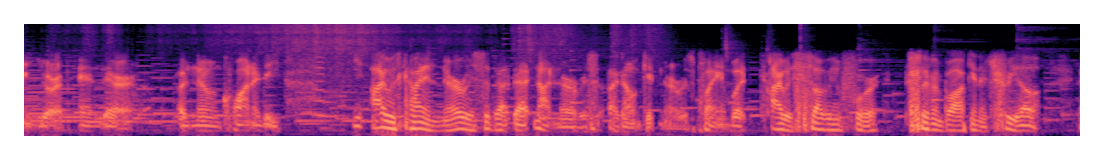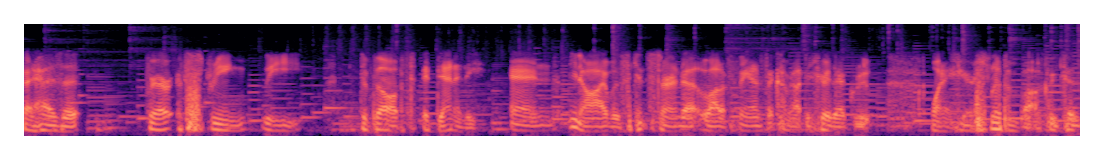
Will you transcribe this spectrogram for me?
in Europe and they're a known quantity. I was kind of nervous about that. Not nervous, I don't get nervous playing, but I was subbing for Schlippenbach in a trio that has a very extremely developed identity. And, you know, I was concerned that a lot of fans that come out to hear that group want to hear Schlippenbach because,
